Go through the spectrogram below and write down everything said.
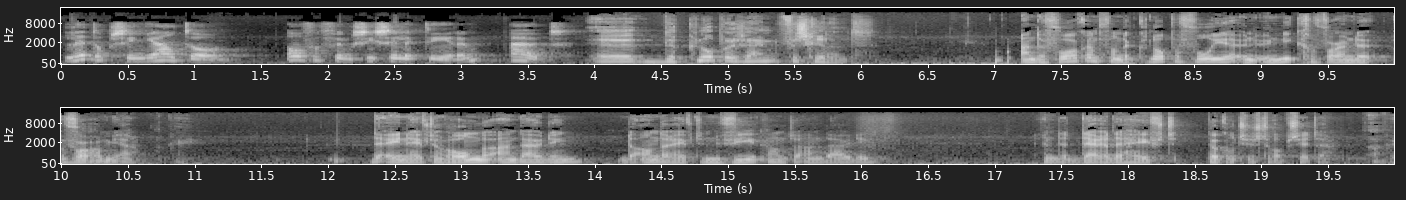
Let op signaaltoon. Ovenfunctie selecteren. Uit. Eh, de knoppen zijn verschillend. Aan de voorkant van de knoppen voel je een uniek gevormde vorm, ja. Oké. De ene heeft een ronde aanduiding, de ander heeft een vierkante aanduiding. En de derde heeft pukkeltjes erop zitten. Oké.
